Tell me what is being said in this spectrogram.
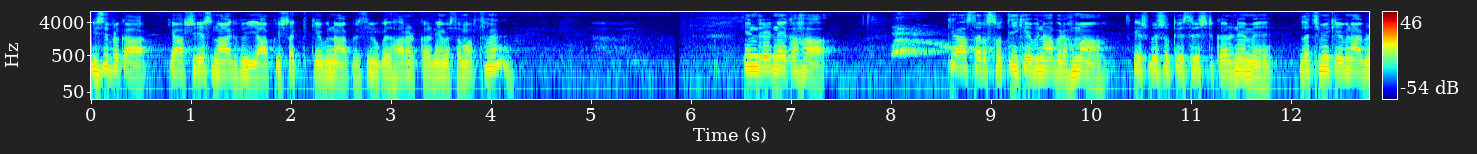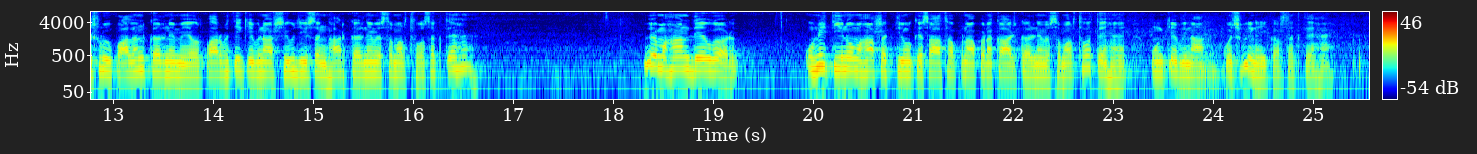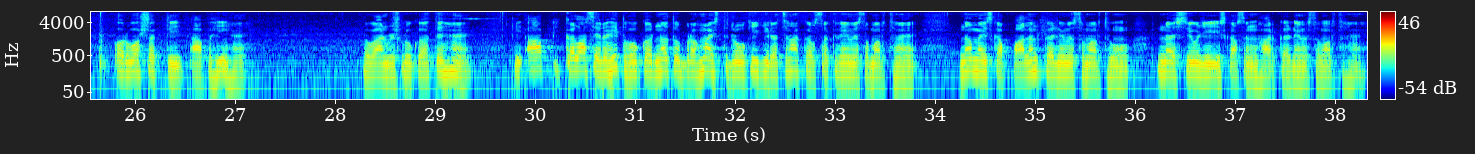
इसी प्रकार, क्या शेष नाग भी आपकी शक्ति के बिना पृथ्वी को धारण करने में समर्थ हैं? इंद्र ने कहा क्या सरस्वती के बिना ब्रह्मा इस विश्व की सृष्टि करने में, लक्ष्मी के बिना विष्णु पालन करने में और पार्वती के बिना शिव जी संहार करने में समर्थ हो सकते हैं? वे महान देवगढ़ उन्हीं तीनों महाशक्तियों के साथ अपना अपना कार्य करने में समर्थ होते हैं, उनके बिना कुछ भी नहीं कर सकते हैं, और वह शक्ति आप ही हैं। भगवान विष्णु कहते हैं कि आपकी कला से रहित होकर न तो ब्रह्मा इस त्रिलोकी की रचना कर सकने में समर्थ हैं, न मैं इसका पालन करने में समर्थ हूँ, न शिव जी इसका संहार करने में समर्थ हैं।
